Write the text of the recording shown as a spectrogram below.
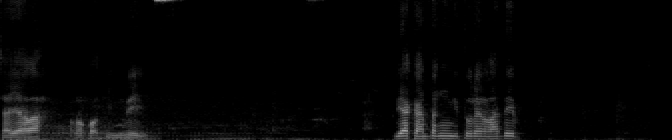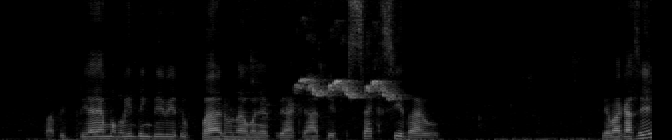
Sayalah rokok tingwe. Pria ganteng itu relatif. Tapi pria yang mengelinting dewi itu baru namanya pria kreatif. Seksi tahu. Terima kasih.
